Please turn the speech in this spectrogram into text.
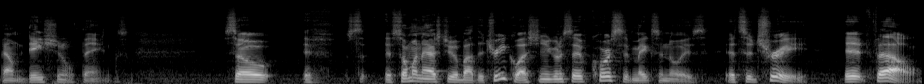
foundational things. So if if someone asked you about the tree question, you're going to say, "Of course, it makes a noise. It's a tree. It fell."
